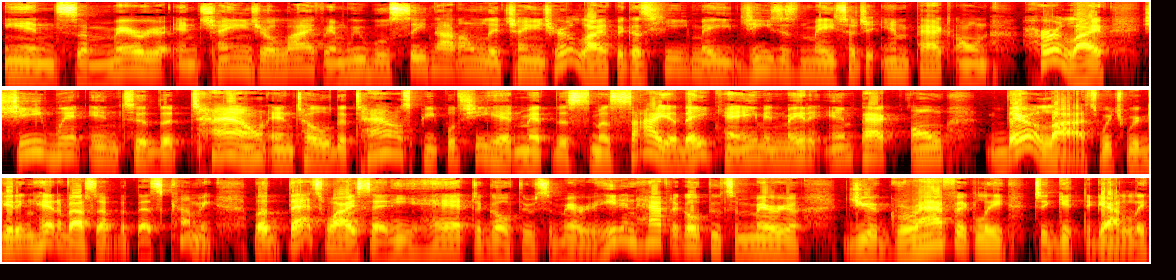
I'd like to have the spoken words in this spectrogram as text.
in Samaria and change her life. And we will see not only change her life because he made Jesus made such an impact on her life. She went into the town and told the townspeople she had met the Messiah. They came and made an impact on their lives, which we're getting ahead of ourselves, but that's coming. But that's why I said he had to go through Samaria. He didn't have to go through Samaria geographically to get to Galilee.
